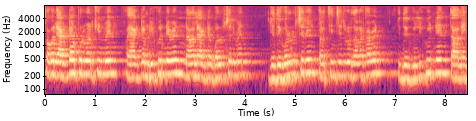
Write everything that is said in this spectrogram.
তখন এক গ্রাম পরিমাণ কিনবেন এক গ্রাম লিকুইড নেবেন নাহলে এক গ্রাম গল্পসা নেবেন। যদি গোলমরিচ নেন, তাহলে তিন চারটে করে দানা খাবেন। যদি লিকুইড নেন, তাহলে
